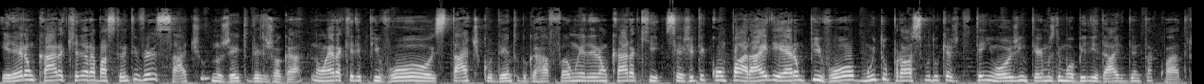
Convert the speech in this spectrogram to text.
ele era um cara que ele era bastante versátil no jeito dele jogar. Não era aquele pivô estático dentro do garrafão, ele era um cara que, se a gente comparar, ele era um pivô muito próximo do que a gente tem hoje em termos de mobilidade dentro da quadra.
